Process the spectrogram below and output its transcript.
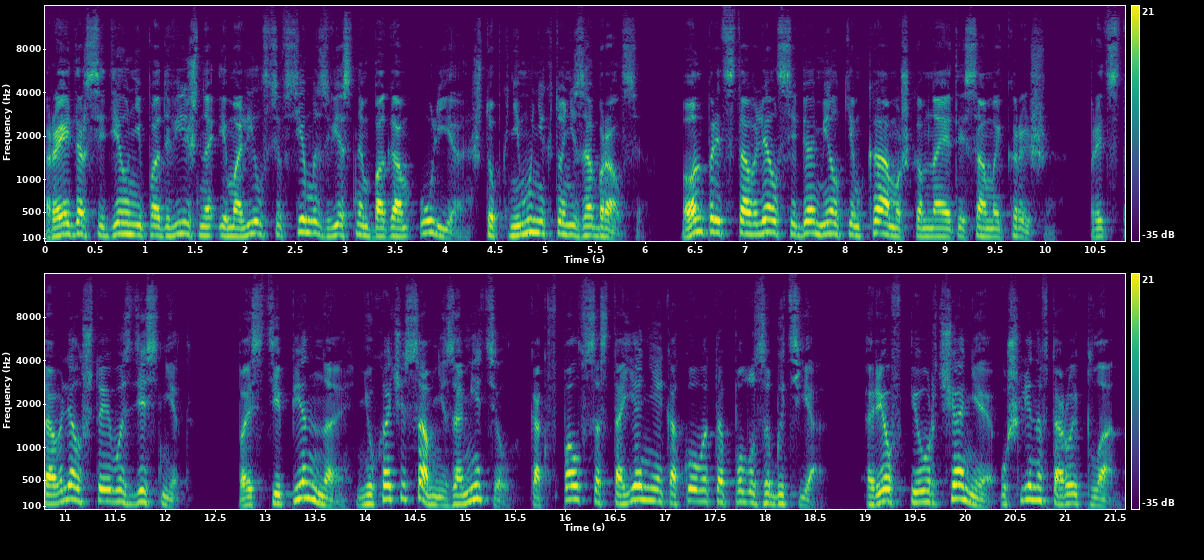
Рейдер сидел неподвижно и молился всем известным богам Улья, чтоб к нему никто не забрался. Он представлял себя мелким камушком на этой самой крыше. Представлял, что его здесь нет. Постепенно Нюхач и сам не заметил, как впал в состояние какого-то полузабытия. Рев и урчание ушли на второй план.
